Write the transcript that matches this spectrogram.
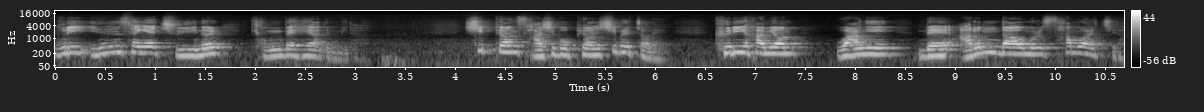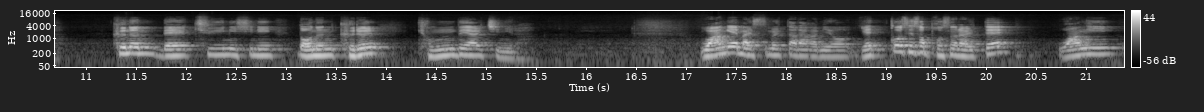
우리 인생의 주인을 경배해야 됩니다. 시편 45편 11절에 그리하면 왕이 내 아름다움을 사모할지라 그는 내 주인이시니 너는 그를 경배할지니라. 왕의 말씀을 따라가며 옛 것에서 벗어날 때 왕이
